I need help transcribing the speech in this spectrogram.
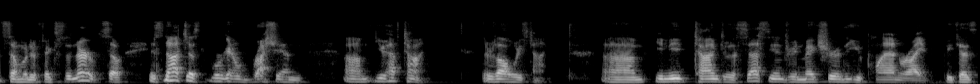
someone to fix the nerve. So it's not just we're going to rush in. Um, you have time. There's always time. Um, you need time to assess the injury and make sure that you plan right because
